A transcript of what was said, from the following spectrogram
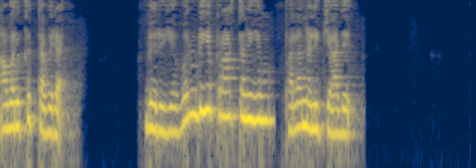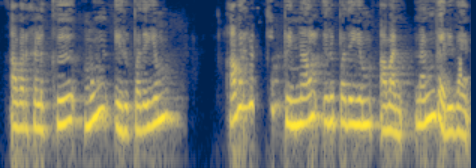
அவருக்கு தவிர வேறு எவருடைய பிரார்த்தனையும் பலனளிக்காது. அவர்களுக்கு முன் இருப்பதையும் அவர்களுக்கு பின்னால் இருப்பதையும் அவன் நன்கறிவான்.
